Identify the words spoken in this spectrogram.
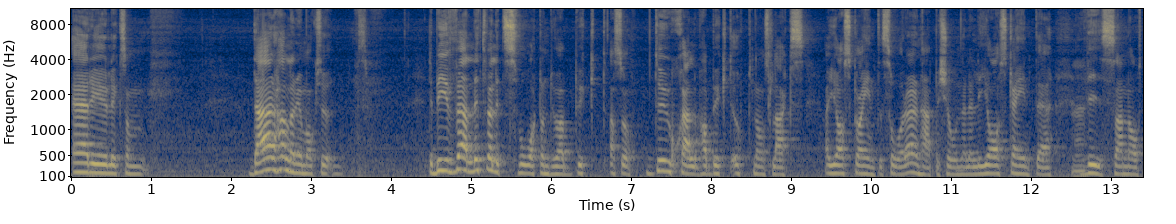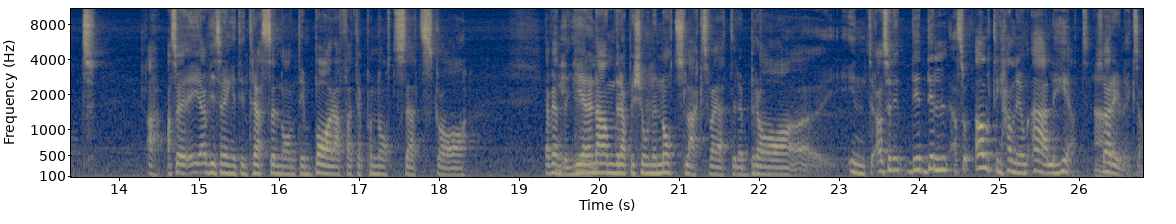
är det ju liksom... Där handlar det ju om också... Det blir ju väldigt, väldigt svårt om du har byggt... Alltså du själv har byggt upp någon slags... "Ja, Jag ska inte såra den här personen eller jag ska inte Nej. visa något... ah, Alltså jag visar inget intresse eller någonting bara för att jag på något sätt ska... Jag vet inte, ge den andra personen något slags, vad heter det, bra... eh, Inte, alltså, det, det, det, alltså allting handlar ju om ärlighet. Så Ja. är det ju liksom.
